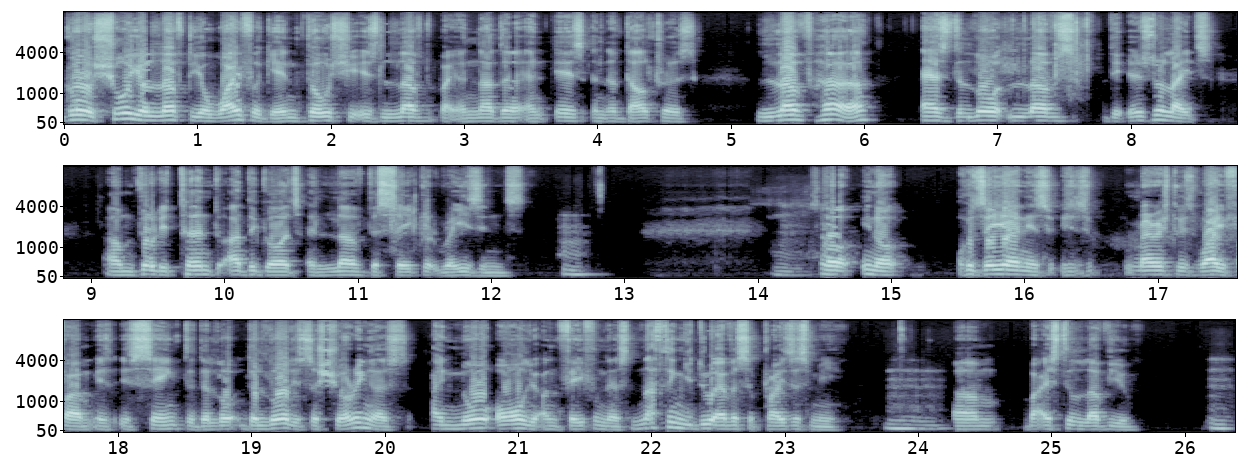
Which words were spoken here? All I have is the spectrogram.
Go, show your love to your wife again, though she is loved by another and is an adulteress. Love her as the Lord loves the Israelites, um, though they turn to other gods and love the sacred raisins. Hmm. Hmm. So, you know, Hosea and his, his marriage to his wife um, is, is saying to the Lord, the Lord is assuring us, I know all your unfaithfulness. Nothing you do ever surprises me mm. um, but I still love you. Mm.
